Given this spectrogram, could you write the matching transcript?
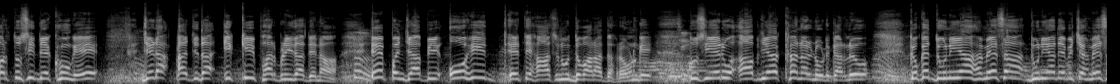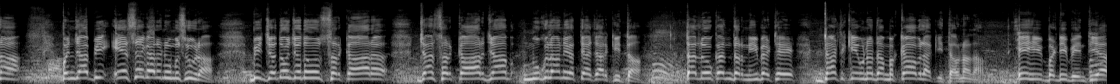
ਔਰ ਤੁਸੀਂ ਦੇਖੋਗੇ ਜਿਹੜਾ ਅੱਜ ਦਾ 21 ਫਰਵਰੀ ਦਾ ਦਿਨ ਆ ਇਹ ਪੰਜਾਬੀ ਉਹੀ ਇਤਿਹਾਸ ਨੂੰ ਦੁਬਾਰਾ ਦੁਹਰਾਉਣਗੇ। ਤੁਸੀਂ ਇਹਨੂੰ ਆਪਦੀਆਂ ਅੱਖਾਂ ਨਾਲ ਨੋਟ ਕਰ ਲਿਓ ਕਿਉਂਕਿ ਦੁਨੀਆ ਹਮੇਸ਼ਾ ਦੁਨੀਆ ਦੇ ਵਿੱਚ ਹਮੇਸ਼ਾ ਪੰਜਾਬੀ ਇਸੇ ਗੱਲ ਨੂੰ ਮਸ਼ਹੂਰ ਆ ਵੀ ਜਦੋਂ ਜਦੋਂ ਸਰਕਾਰ ਜਾਂ ਸਰਕਾਰ ਜਾਂ ਮੁਗਲਾਂ ਨੇ ਅਤਿਆਚਾਰ ਕੀਤਾ ਤਾਂ ਲੋਕ ਅੰਦਰ ਨਹੀਂ ਬੈਠੇ ਡਟ ਕੇ ਉਹਨਾਂ ਦਾ ਮੁਕਾਬਲਾ ਕੀਤਾ ਉਹਨਾਂ ਦਾ। ਇਹੀ ਵੱਡੀ ਬੇਨਤੀ ਆ।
